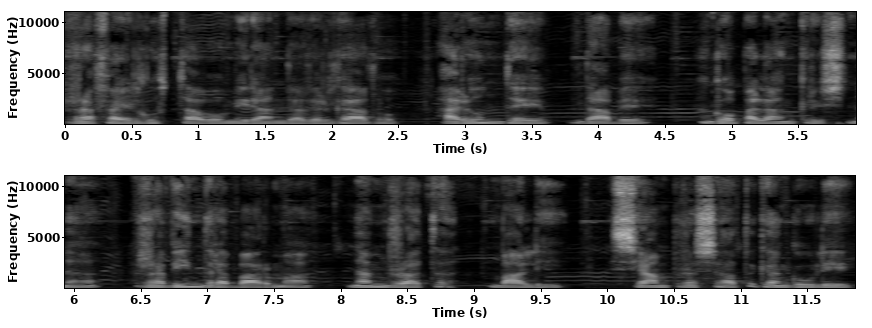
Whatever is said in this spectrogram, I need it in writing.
Rafael Gustavo Miranda Delgado, Arun Dev Dave, Gopalan Krishna, Ravindra Barma, Namrata Bali, Shyam Prasad Ganguly,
